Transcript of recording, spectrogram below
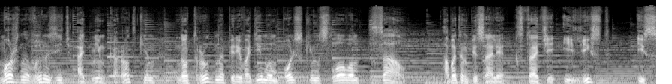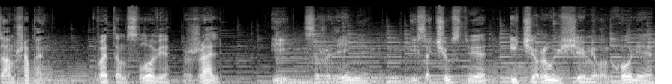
можно выразить одним коротким, но трудно переводимым польским словом «зал». Об этом писали, кстати, и Лист, и сам Шопен. В этом слове «жаль» и «сожаление», и «сочувствие», и «чарующая меланхолия»,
